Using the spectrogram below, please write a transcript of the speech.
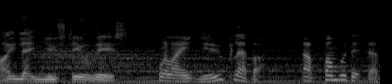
I ain't letting you steal this. Well, ain't you clever? Have fun with it then.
